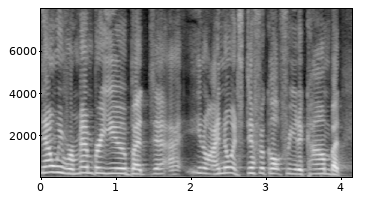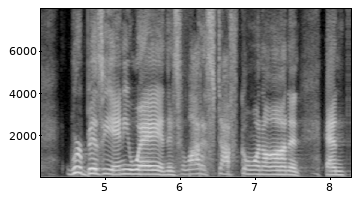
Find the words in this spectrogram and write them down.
now we remember you, but, uh, you know, I know it's difficult for you to come, but we're busy anyway, and there's a lot of stuff going on, and and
